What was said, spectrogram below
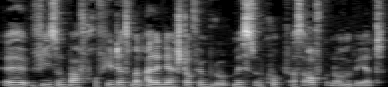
äh, wie so ein Buff-Profil, dass man alle Nährstoffe im Blut misst und guckt, was aufgenommen wird.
